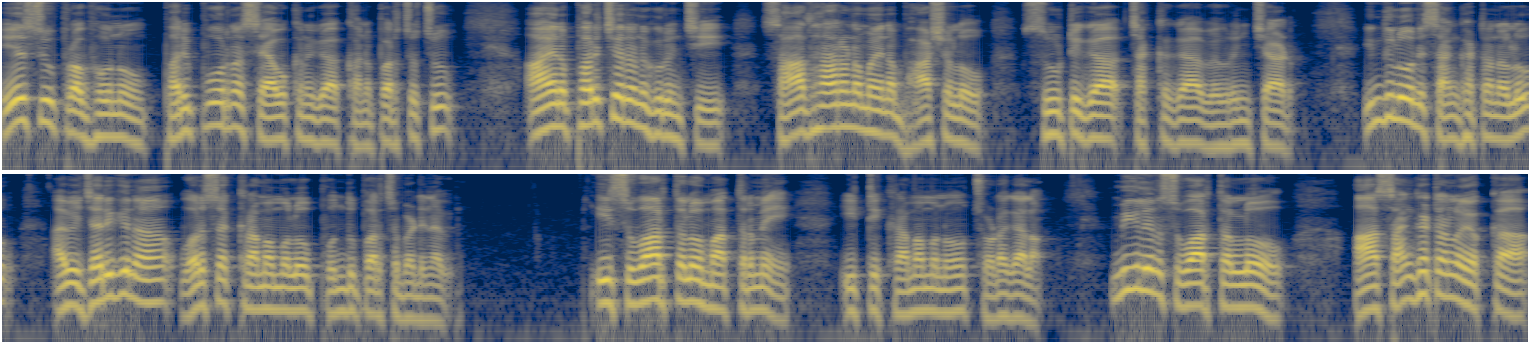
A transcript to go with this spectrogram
యేసు ప్రభువును పరిపూర్ణ సేవకునిగా కనుపరచుచు ఆయన పరిచరణ గురించి సాధారణమైన భాషలో సూటిగా చక్కగా వివరించాడు. ఇందులోని సంఘటనలు అవి జరిగిన వరుస క్రమములో పొందుపరచబడినవి. ఈ సువార్తలో మాత్రమే ఇట్టి క్రమమును చూడగలం. మిగిలిన సువార్తల్లో ఆ సంఘటనల యొక్క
